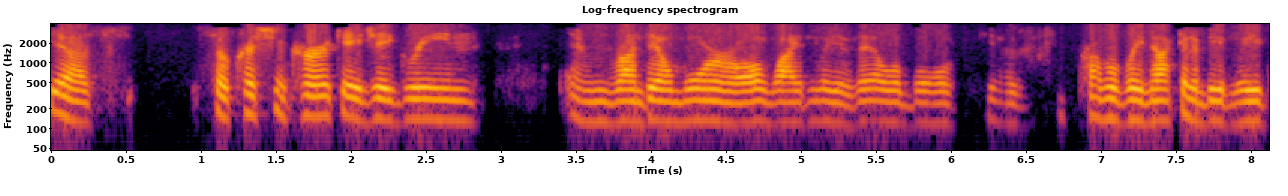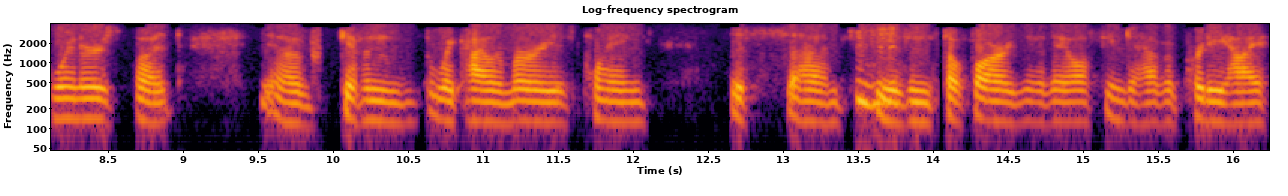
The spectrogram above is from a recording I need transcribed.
Yes. So Christian Kirk, AJ Green, and Rondale Moore are all widely available. You know, probably not going to be league winners, but you know, given the way Kyler Murray is playing, this um, Mhm. season so far. You know, they all seem to have a pretty high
